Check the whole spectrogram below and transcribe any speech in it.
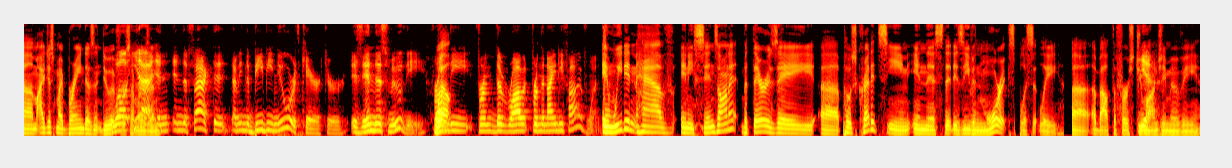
Um, I just my brain doesn't do it well, for some yeah, reason. and, and the fact that I mean the Bebe Neuwirth character is in this movie from Well- the from the Robert from the '95 one. and we didn't have any sins on it, but there is a uh, post-credit scene in this that is even more explicitly uh, about the first Yeah. Jumanji movie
